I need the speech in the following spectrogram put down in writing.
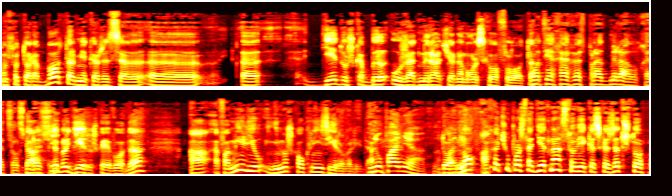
он что-то работал, мне кажется, э, э, дедушка был уже адмирал Черноморского флота. Вот я как раз про адмиралов хотел спросить. Да, это был дедушка его, да? а фамилию немножко украинизировали. Да. Ну, понятно. Да, понятно. Ну, а хочу просто 19 века сказать, что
